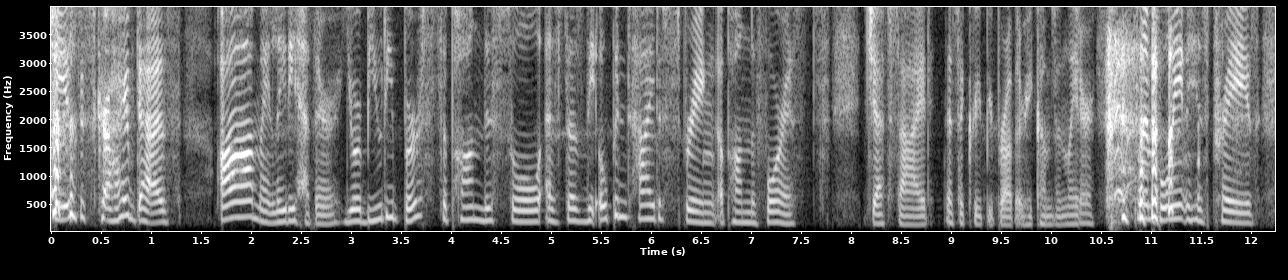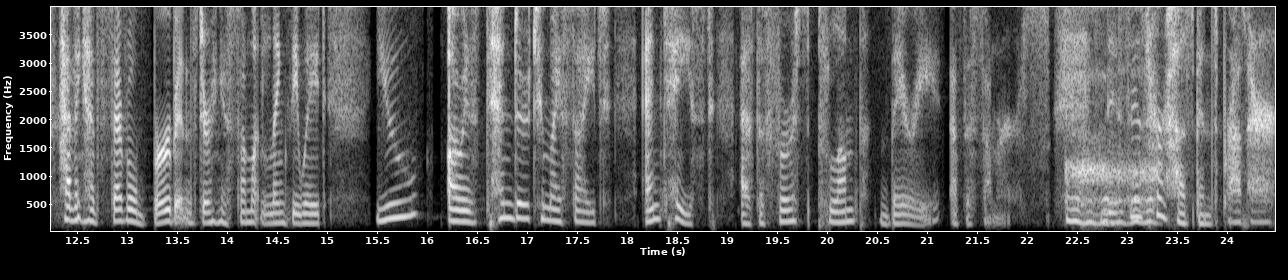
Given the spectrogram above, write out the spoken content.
she is described as Ah, my Lady Heather, your beauty bursts upon this soul as does the open tide of spring upon the forests. Jeff sighed. That's a creepy brother. He comes in later. Flamboyant in his praise, having had several bourbons during his somewhat lengthy wait. You are as tender to my sight and taste as the first plump berry of the summers. This is her husband's brother.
